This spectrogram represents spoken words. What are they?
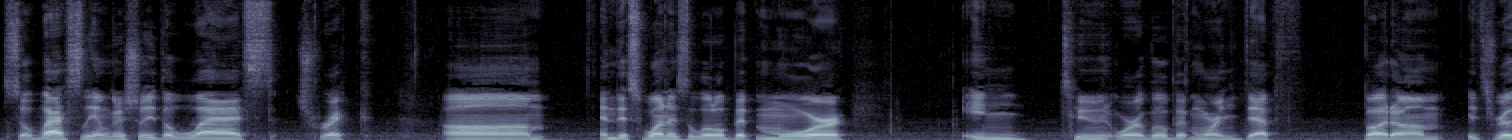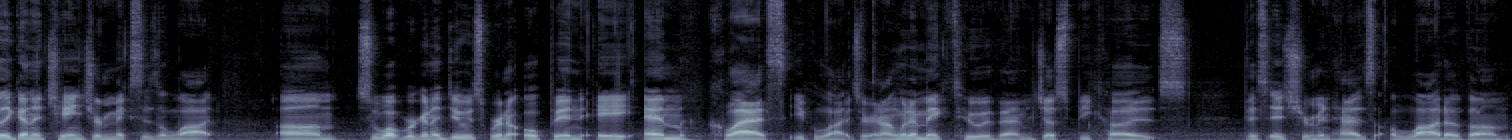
so lastly, I'm going to show you the last trick. Um, and this one is a little bit more in tune or a little bit more in depth, but um, it's really going to change your mixes a lot. Um, so what we're going to do is we're going to open a M class equalizer, and I'm going to make two of them just because this instrument has a lot of um,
